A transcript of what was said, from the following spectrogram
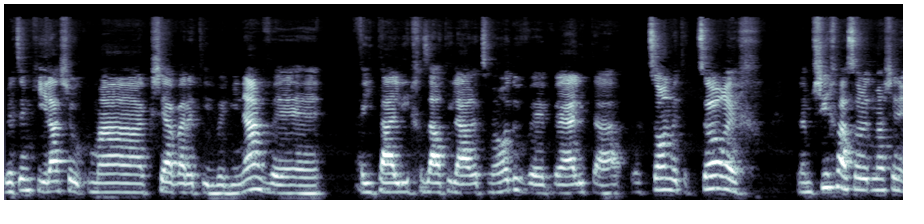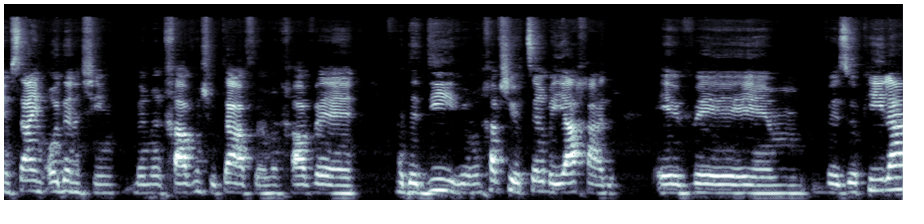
בעצם קהילה שהוקמה כשעבדתי בבינה והייתה לי, חזרתי לארץ מהודו והיה לי את הרצון ואת הצורך להמשיך לעשות את מה שאני עושה עם עוד אנשים במרחב משותף, במרחב אה, הדדי, במרחב שיוצר ביחד ו, וזו קהילה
